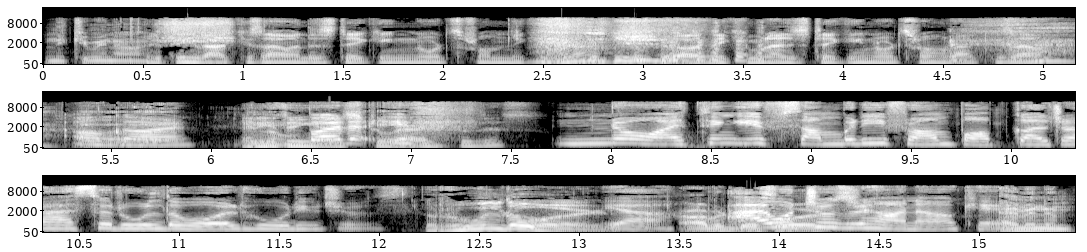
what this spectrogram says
Nicki Minaj You think Rakhi Sawant is taking notes from Nicki Minaj? or Nicki Minaj is taking notes from Rakhi Sawant? Oh, oh god. Uh, Anything But else to if- add to this? No, I think if somebody from pop culture has to rule the world, who would you choose? Rule the world. Yeah. I would go for choose Rihanna. Okay. Eminem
